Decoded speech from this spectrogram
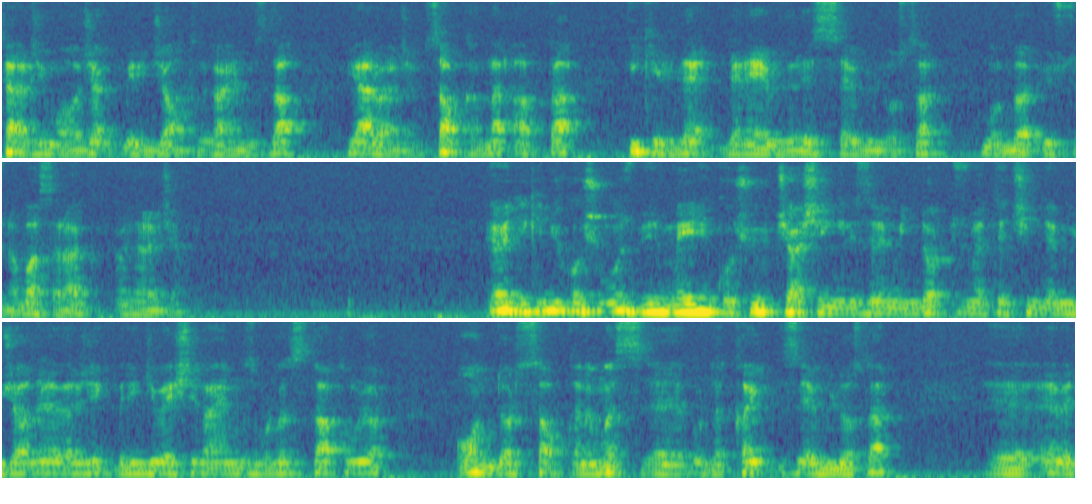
tercihim olacak. Birinci altılı gayemizde yer vereceğim. Safkanlar hatta ikili de deneyebiliriz sevgili dostlar. Bunu da üstüne basarak önereceğim. Evet ikinci koşumuz bir mailin koşu 3 yaşlı İngilizlerin 1400 metre çimde mücadele verecek. Birinci beşli gayemiz burada start oluyor. 14 safkanımız e, burada kayıtlı sevgili dostlar. E, evet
